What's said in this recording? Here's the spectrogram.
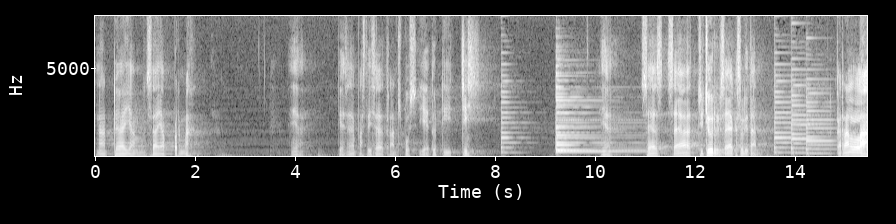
nada yang saya pernah ya biasanya pasti saya transpose yaitu di cis ya saya saya jujur saya kesulitan. Karena la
